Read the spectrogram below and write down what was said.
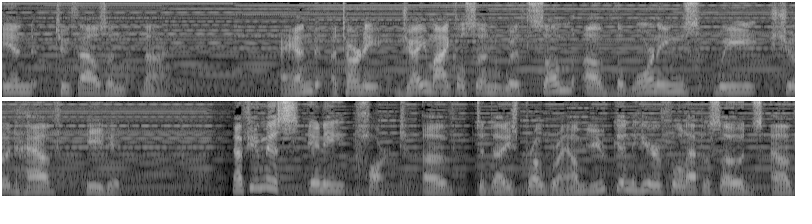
in 2009. And attorney Jay Michaelson with some of the warnings we should have heeded. Now, if you miss any part of today's program, you can hear full episodes of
